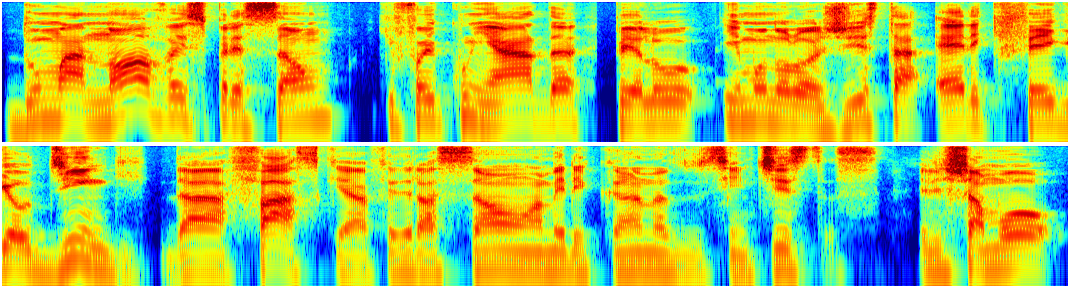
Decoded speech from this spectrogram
de uma nova expressão que foi cunhada pelo imunologista Eric Feigl-Ding, da FAS, que é a Federação Americana dos Cientistas. Ele chamou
